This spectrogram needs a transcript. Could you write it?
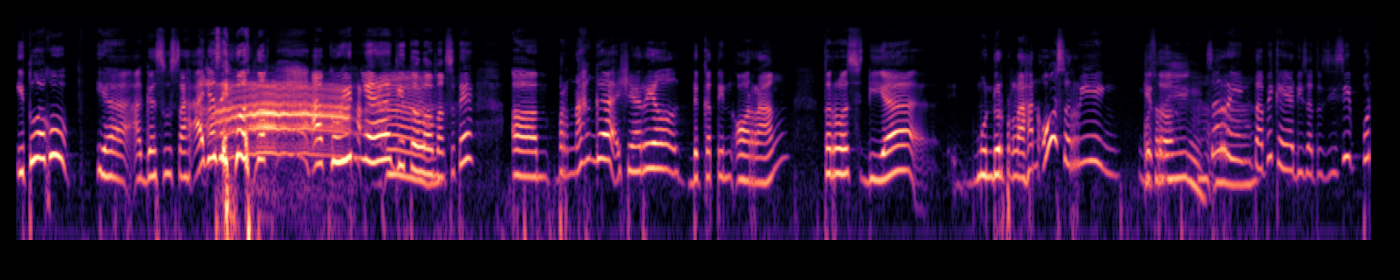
itu aku ya agak susah aja sih untuk akuinnya gitu loh. Maksudnya em, pernah nggak Cheryl deketin orang, terus dia mundur perlahan? Oh sering. Oh, Gitu. sering. Sering, tapi kayak di satu sisi pun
